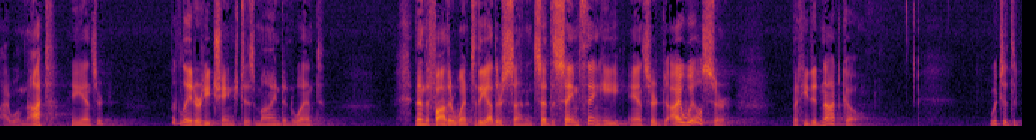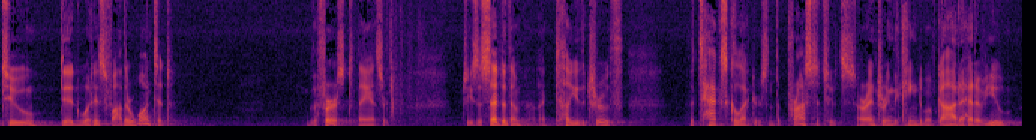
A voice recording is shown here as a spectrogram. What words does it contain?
I will not, he answered. But later he changed his mind and went. Then the father went to the other son and said the same thing. He answered, I will, sir. But he did not go. Which of the two did what his father wanted? The first, they answered. Jesus said to them, I tell you the truth. The tax collectors and the prostitutes are entering the kingdom of God ahead of you.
